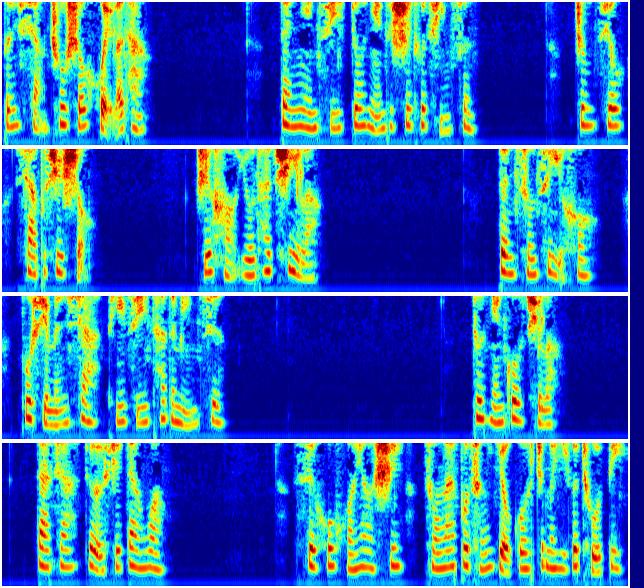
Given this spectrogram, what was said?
本想出手毁了他，但念及多年的师徒情分。终究下不去手，只好由他去了。但从此以后，不许门下提及他的名字。多年过去了，大家都有些淡忘，似乎黄药师从来不曾有过这么一个徒弟。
